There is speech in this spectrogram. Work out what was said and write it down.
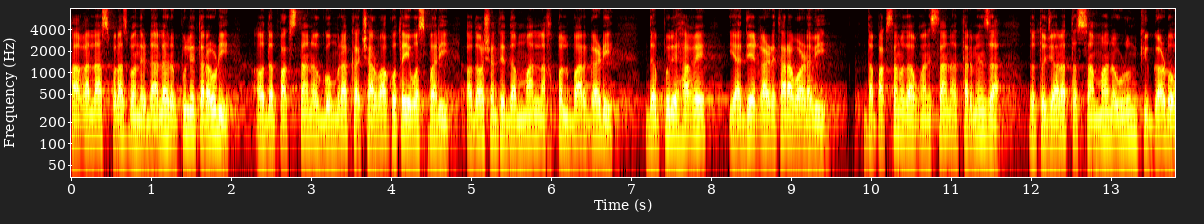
هغه لاس په لاس باندې ډالر پولې ته راوړي او د پاکستان ګمرک چارواکو ته یې وسپاري او دغه شانتې د مال نه خپل بار ګاډي د پولې هغې یا دې غاړې ته راواړوي. د پاکستان او د افغانستان ترمنځ د تجارت سامان وړونکي ګاډو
